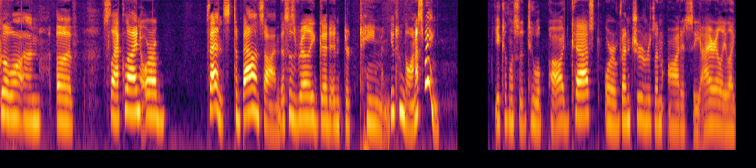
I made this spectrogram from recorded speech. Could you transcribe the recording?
go on a slack line or a fence to balance on. This is really good entertainment. You can go on a swing. You can listen to a podcast or Adventures in Odyssey. I really like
